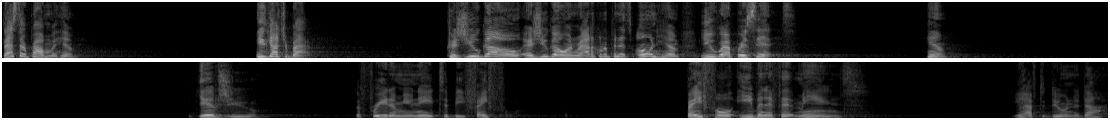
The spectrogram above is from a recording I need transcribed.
that's their problem with him. He's got your back. Because you go, as you go in radical dependence on Him, you represent Him. Gives you the freedom you need to be faithful. Faithful, even if it means you have to do and to die.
